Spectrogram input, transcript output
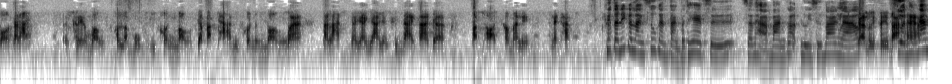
มองตลาด เขาเรียกว่ามองคนละมุม อีกคนมองจะปรับฐานอีกคนหนึ่งมองว่าตลาดระยะยาวยังขึ้นได้ก็อาจจะปรับพอร์ตเข้ามาเล่นนะครับคือตอนนี้กำลังสู้กันต่างประเทศซื้อสถาบันก็ลุยซื้อบ้างแล้วก็ลุยซื้อบ้างส่วนทางแล้วด้าน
